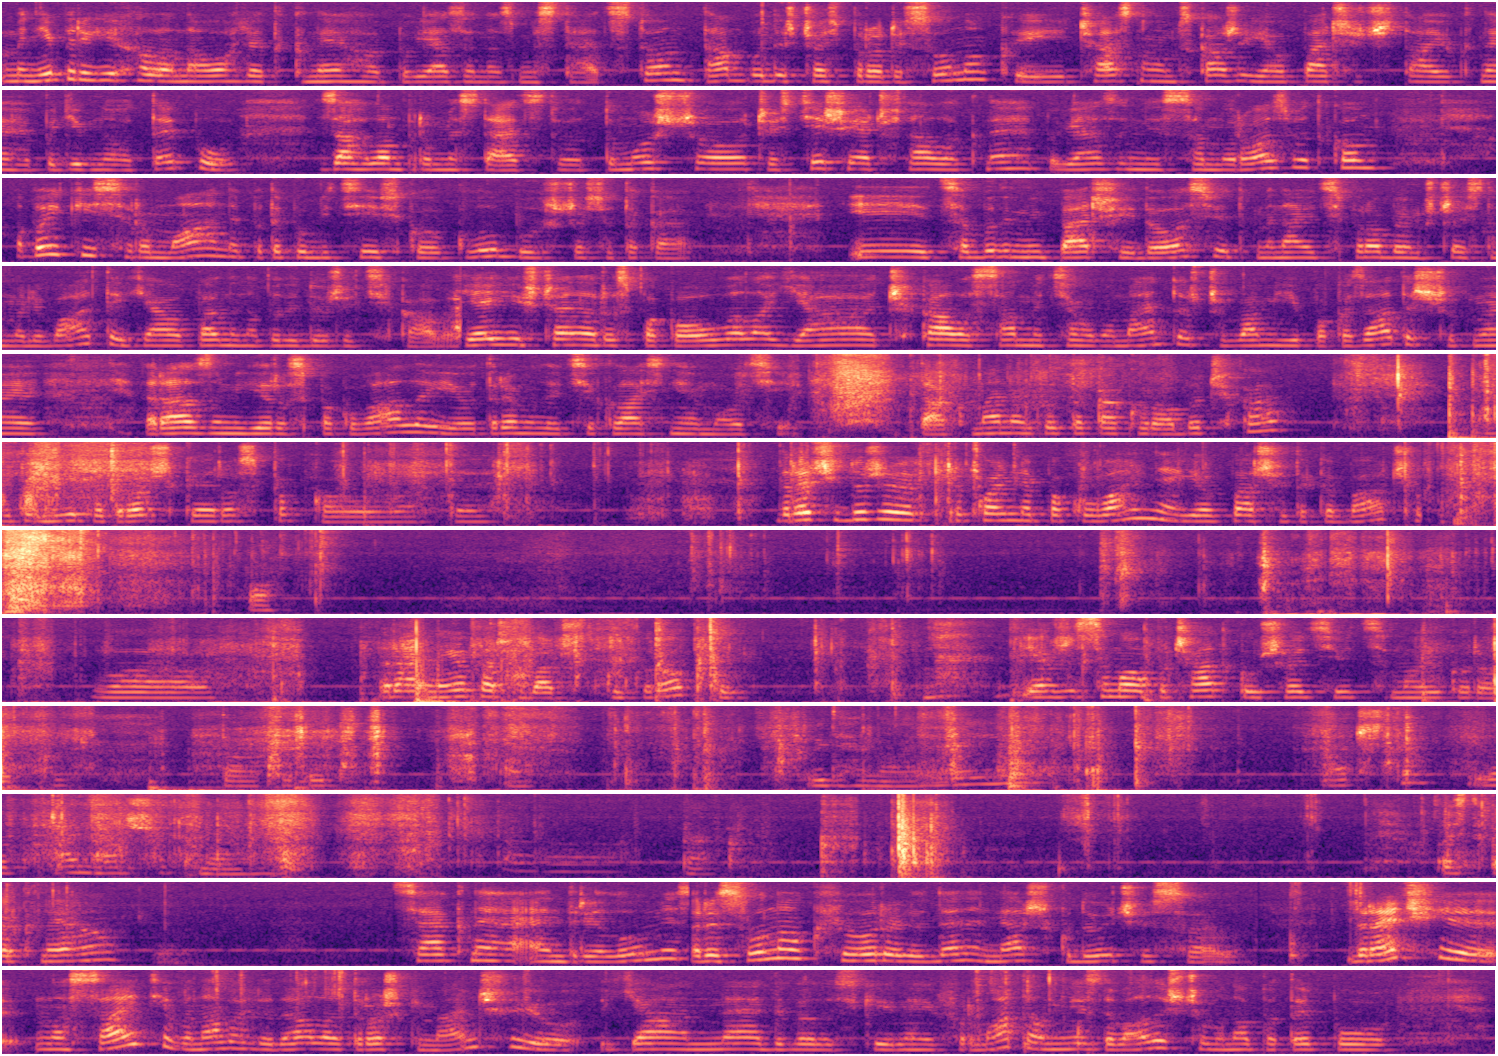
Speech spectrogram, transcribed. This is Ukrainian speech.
Мені приїхала на огляд книга пов'язана з мистецтвом. Там буде щось про рисунок, і чесно вам скажу, я вперше читаю книги подібного типу загалом про мистецтво, тому що частіше я читала книги пов'язані з саморозвитком або якісь романи по типу бійцівського клубу, щось отаке. І це буде мій перший досвід. Ми навіть спробуємо щось намалювати. Я впевнена, буде дуже цікаво. Я її ще не розпаковувала. Я чекала саме цього моменту, щоб вам її показати, щоб ми разом її розпакували і отримали ці класні емоції. Так, в мене тут така коробочка. Будемо її потрошки розпаковувати. До речі, дуже прикольне пакування. Я вперше таке бачу. О. Вау. Реально, я перше бачу таку коробку. Я вже з самого початку в шоці від самої коробки. Так, отут. О. Відгинаємо її. Бачите? І випихаємо нашу книгу. Так. Ось така книга. Ця книга Ендрі Луміс. Рисунок фігури людини не шкодуючи сил. До речі, на сайті вона виглядала трошки меншою. Я не дивилась, який в неї формат, але мені здавалося, що вона по типу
